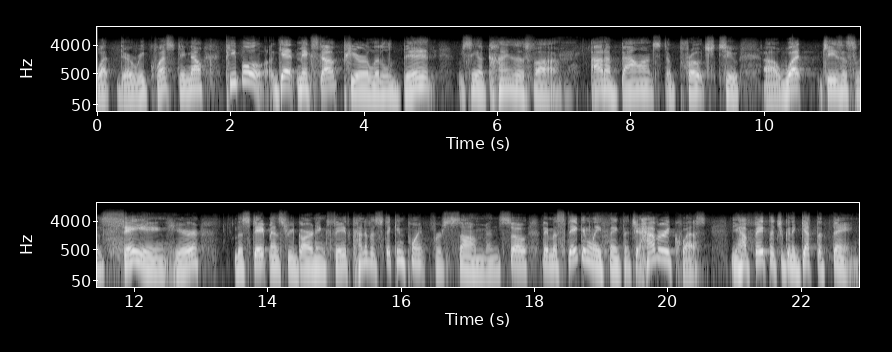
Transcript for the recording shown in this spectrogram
what they're requesting. Now, people get mixed up here a little bit. We see a kind of uh, out of balanced approach to uh, what Jesus was saying here. The statements regarding faith, kind of a sticking point for some. And so they mistakenly think that you have a request, you have faith that you're going to get the thing.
